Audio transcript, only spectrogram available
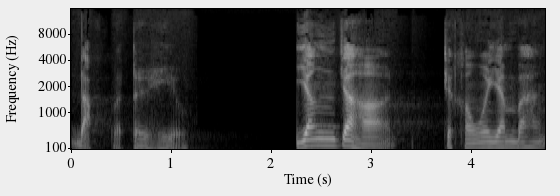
đọc và tự hiểu. Dân cho họ, chứ không có dám bán.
